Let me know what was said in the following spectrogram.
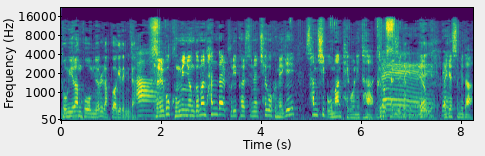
동일한 보험료를 납부하게 됩니다. 아, 결국 국민연금은 한 달 불입할 수 있는 최고 금액이 35만 100원이다. 이렇게 그렇습니다. 할수 있겠네요. 네, 네. 알겠습니다.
